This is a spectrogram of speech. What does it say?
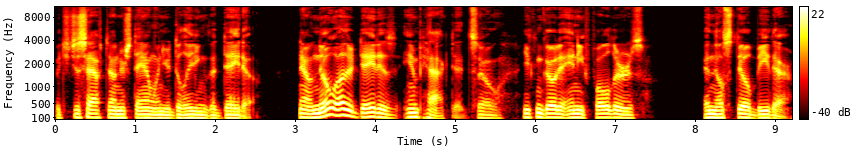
but you just have to understand when you're deleting the data. Now, no other data is impacted. So you can go to any folders and they'll still be there.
